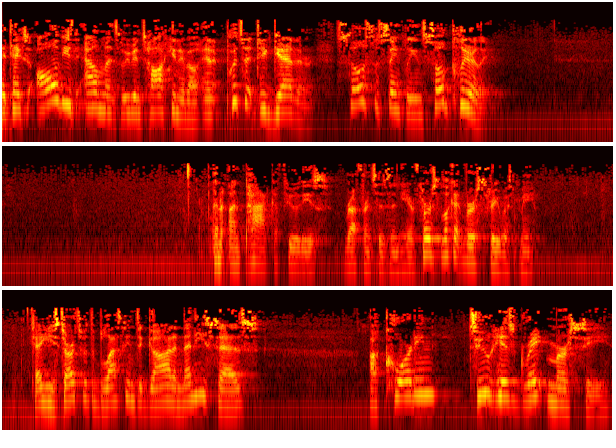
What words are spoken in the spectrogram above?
It takes all of these elements that we've been talking about and it puts it together so succinctly and so clearly. I'm going to unpack a few of these references in here. First, look at verse 3 with me. Okay, he starts with the blessing to God and then he says, according to his great mercy,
